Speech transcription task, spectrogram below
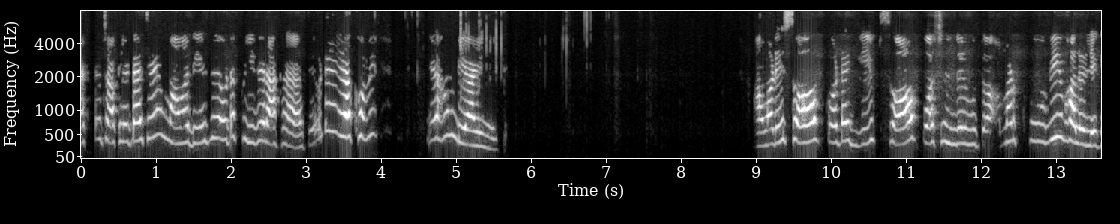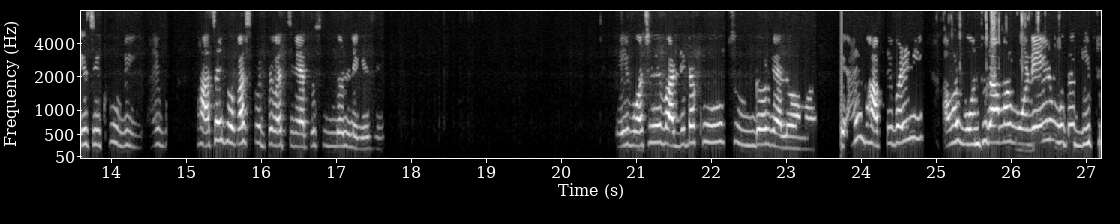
একটা চকলেট আছে, মামা দিয়েছে, ওটা ফ্রিজে রাখা আছে, ওটা এরকমই, এরকম ডেয়ারি মিল্ক আমার এই সব কটা গিফট সব পছন্দের মতো। আমার খুবই ভালো লেগেছে, খুবই। আমি ভাষায় প্রকাশ করতে পারছি না, এত সুন্দর লেগেছে। এই বছরের বার্থডেটা খুব সুন্দর গেল আমার। আমি ভাবতে পারিনি, আমার বন্ধুরা আমার মনের মতো গিফট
